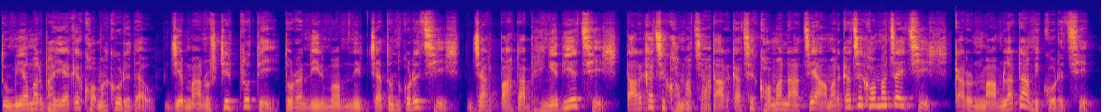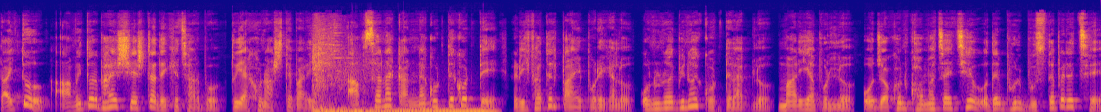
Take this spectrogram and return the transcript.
তুমি আমার ভাইয়াকে ক্ষমা করে দাও। যে মানুষটির প্রতি তোরা নির্মম নির্যাতন করেছিস, যার পাটা ভেঙে দিয়েছিস, তার কাছে ক্ষমা চা। তার কাছে ক্ষমা না চেয়ে আমার কাছে ক্ষমা চাইছিস। কারণ মামলাটা আমি করেছি, তাই তো? আমি তোর ভাইয়ের শেষটা দেখে ছাড়বো। তুই এখন আসতে পারিস। আফসানা কান্না করতে করতে রিফাতের পায়ে পড়ে গেল। অনুনয় বিনয় করতে লাগল। মারিয়া বলল, ও যখন ক্ষমা চাইছে, ওদের ভুল বুঝতে পেরেছে,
